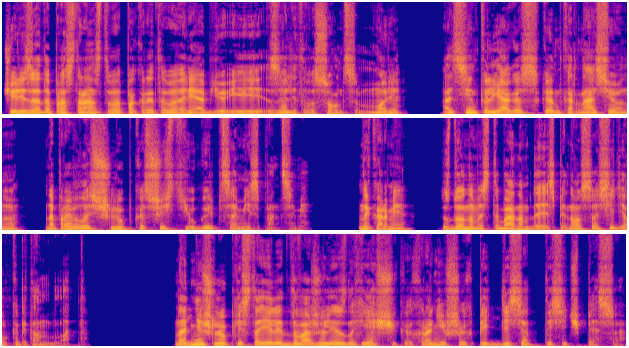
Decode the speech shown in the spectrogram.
Через это пространство, покрытого рябью и залитого солнцем моря, от Синкульягас к Энкарнасиону направилась шлюпка с шестью гребцами-испанцами. На корме с Доном Эстебаном де Эспиноса сидел капитан Блатт. На дне шлюпки стояли два железных ящика, хранивших 50 тысяч песо.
